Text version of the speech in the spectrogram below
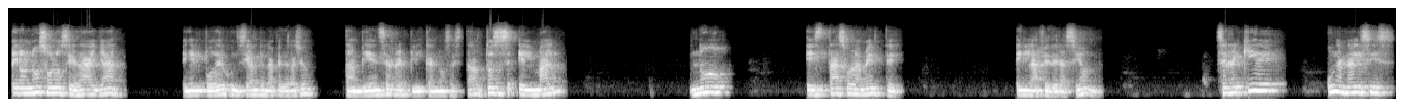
Pero no solo se da allá, en el Poder Judicial de la Federación, también se replica en los estados. Entonces, el mal no está solamente en la federación. Se requiere un análisis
